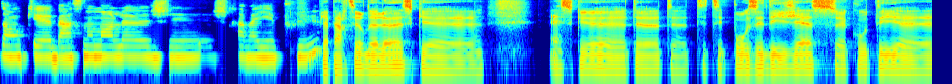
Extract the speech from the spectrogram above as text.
Donc, euh, ben, à ce moment-là, je ne travaillais plus. Puis à partir de là, est-ce que est-ce que tu as posé des gestes côté euh,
